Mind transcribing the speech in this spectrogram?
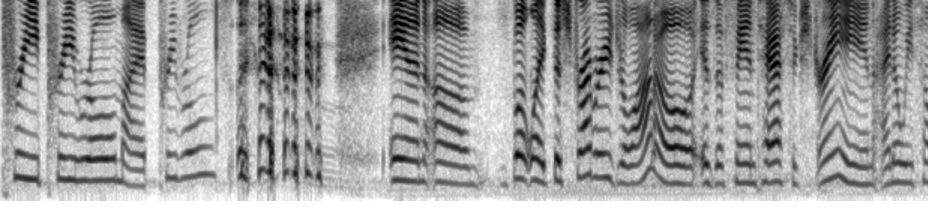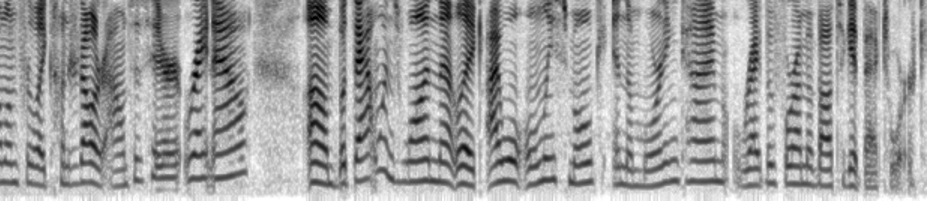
pre pre-roll my pre-rolls, and um, but like the strawberry gelato is a fantastic strain. I know we sell them for like hundred dollar ounces here right now. Um, but that one's one that like I will only smoke in the morning time right before I'm about to get back to work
